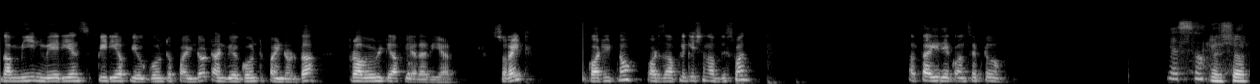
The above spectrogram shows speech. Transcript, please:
the mean variance PDF we are going to find out and we are going to find out the probability of error here. So right, got it now? What is the application of this one? the concept too. Yes, sir. Yes, sir.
